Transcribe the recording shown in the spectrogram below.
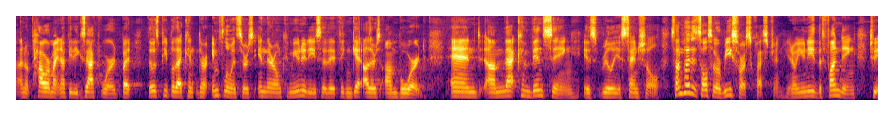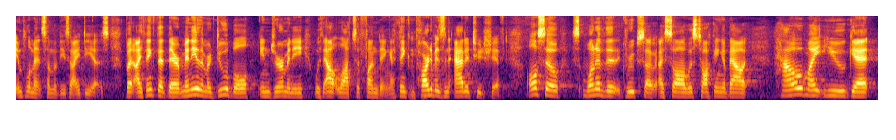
I don't know, power might not be the exact word, but those people that can, they're influencers in their own community so that they can get others on board. And um, that convincing is really essential. Sometimes it's also a resource question. You know, you need the funding to implement some of these ideas. But I think that there, many of them are doable in Germany without lots of funding. I think part of it is an attitude shift. Also, one of the groups I, I saw was talking about how might you get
